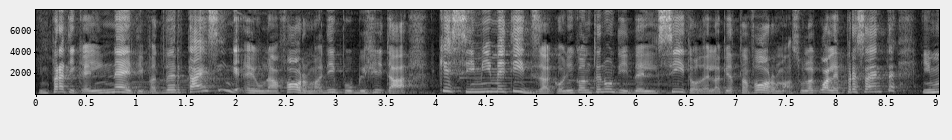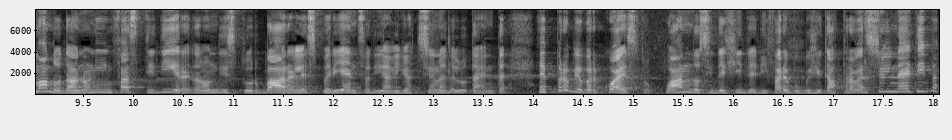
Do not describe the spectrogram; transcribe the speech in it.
In pratica il native advertising è una forma di pubblicità che si mimetizza con i contenuti del sito della piattaforma sulla quale è presente in modo da non infastidire, da non disturbare l'esperienza di navigazione dell'utente e proprio per questo quando si decide di fare pubblicità attraverso il native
